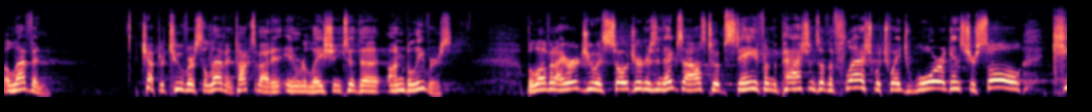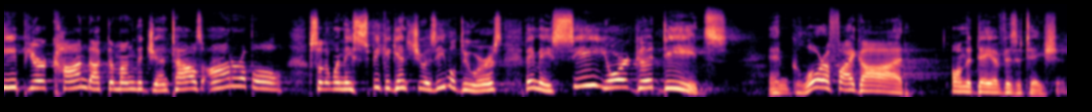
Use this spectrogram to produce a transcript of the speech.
11. Chapter 2, verse 11 talks about it in relation to the unbelievers. Beloved, I urge you as sojourners and exiles to abstain from the passions of the flesh which wage war against your soul. Keep your conduct among the Gentiles honorable, so that when they speak against you as evildoers, they may see your good deeds and glorify God on the day of visitation.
